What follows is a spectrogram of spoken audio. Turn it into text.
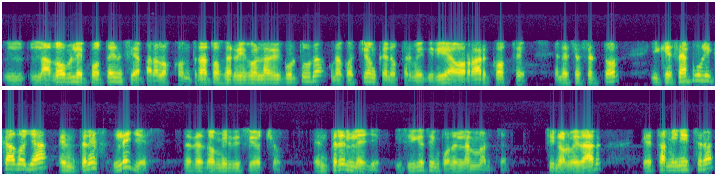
la doble potencia para los contratos de riesgo en la agricultura, una cuestión que nos permitiría ahorrar costes en ese sector y que se ha publicado ya en tres leyes desde 2018 en tres leyes y sigue sin ponerla en marcha. Sin olvidar que esta ministra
